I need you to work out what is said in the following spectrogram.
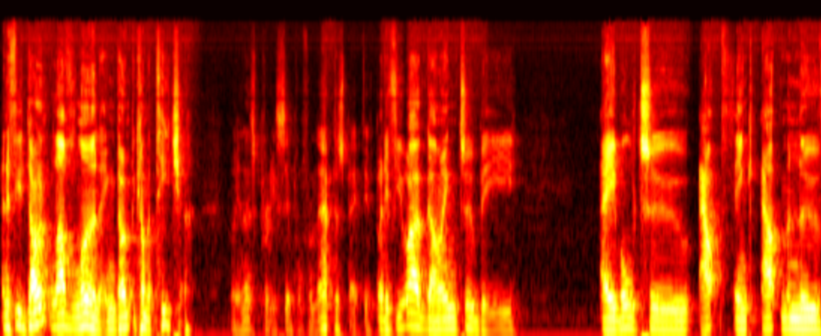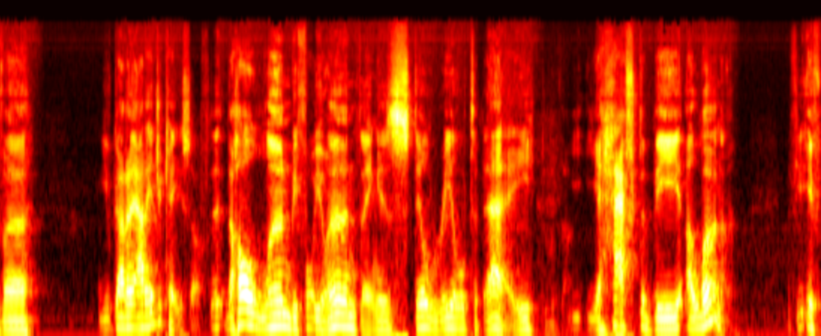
And if you don't love learning, don't become a teacher. I mean, that's pretty simple from that perspective. But if you are going to be able to outthink, outmaneuver, you've got to out-educate yourself. The, the whole learn before you earn thing is still real today. You have to be a learner. If, you, if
